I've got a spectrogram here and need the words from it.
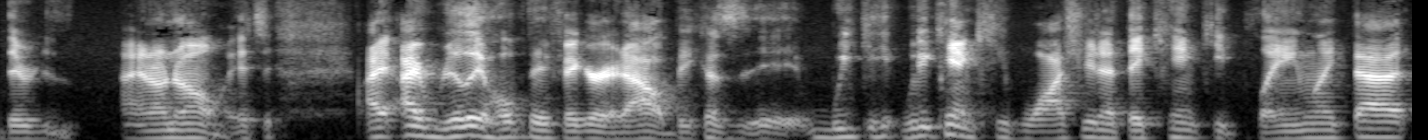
they're I don't know. It's I, I really hope they figure it out because it, we we can't keep watching it. They can't keep playing like that.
